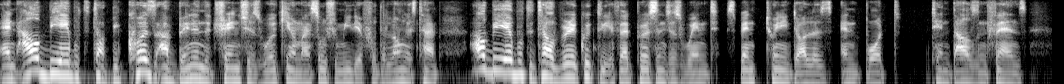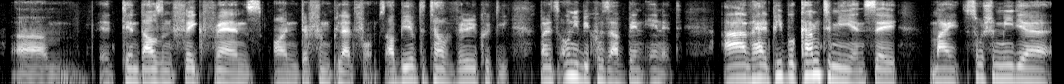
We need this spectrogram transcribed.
And I'll be able to tell because I've been in the trenches working on my social media for the longest time. I'll be able to tell very quickly if that person just went, spent $20 and bought 10,000 fans um, 10,000 fake fans on different platforms. I'll be able to tell very quickly, but it's only because I've been in it. I've had people come to me and say, my social media,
